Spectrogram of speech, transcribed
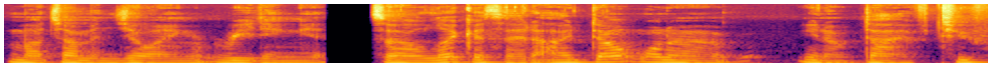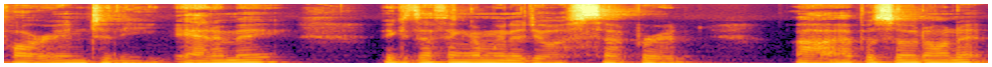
much I'm enjoying reading it. So, like I said, I don't want to, you know, dive too far into the anime because I think I'm going to do a separate uh, episode on it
